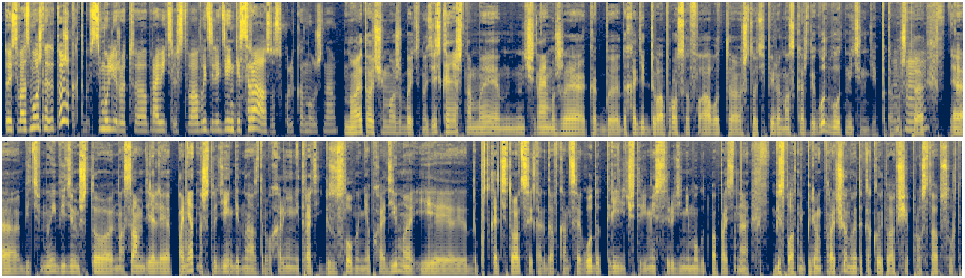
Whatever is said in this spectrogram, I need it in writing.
То есть, возможно, это тоже как-то стимулирует э, правительство выделить деньги сразу, сколько нужно. Ну, это очень может быть. Но здесь, конечно, мы начинаем уже как бы доходить до вопросов, а вот э, что теперь у нас каждый год будут митинги, потому mm-hmm. что э, ведь мы видим, что на самом деле понятно, что деньги на здравоохранение тратить, безусловно, необходимо, и допускать ситуации, когда в конце года 3 или 4 месяца люди не могут попасть на бесплатный прием к врачу, ну, это какой-то вообще просто абсурд.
